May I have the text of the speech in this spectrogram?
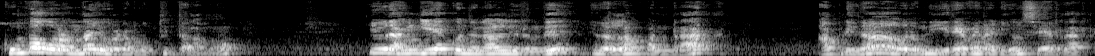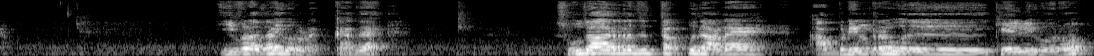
கும்பகோணம் தான் இவரோட முத்தித்தலமும். இவர் அங்கேயே கொஞ்ச நாள் இருந்து இதெல்லாம் பண்றார். அப்படிதான் அவர் வந்து இறைவன் அடியும் சேர்றார். இவ்வளவுதான் இவரோட கதை. சூதாடுறது தப்பு தானே அப்படின்ற ஒரு கேள்வி வரும்.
